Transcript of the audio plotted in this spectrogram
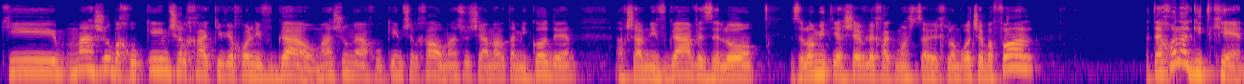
כי משהו בחוקים שלך כביכול נפגע, או משהו מהחוקים שלך, או משהו שאמרת מקודם, עכשיו נפגע וזה לא, לא מתיישב לך כמו שצריך. למרות שבפועל, אתה יכול להגיד כן.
